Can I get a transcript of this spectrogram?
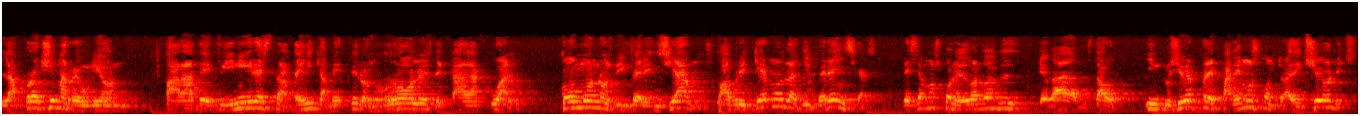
la próxima reunión para definir estratégicamente los roles de cada cual ¿Cómo nos diferenciamos? Fabriquemos las diferencias. Decíamos con Eduardo antes de Gustavo. Inclusive preparemos contradicciones,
